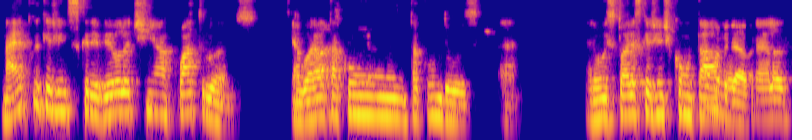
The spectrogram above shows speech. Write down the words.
Na época que a gente escreveu, ela tinha quatro anos. E agora ela está com, tá com 12. É. Eram histórias que a gente contava para ela,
